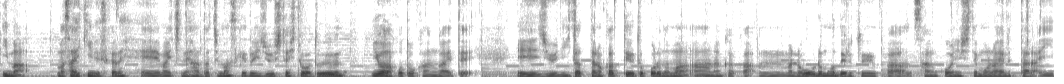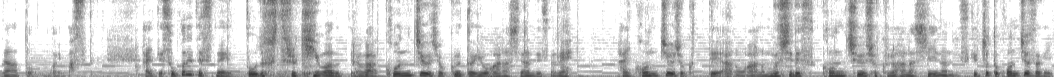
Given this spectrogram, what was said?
今、まあ最近ですかね、えーまあ1年半経ちますけど、移住した人がどういうようなことを考えて、えー移住に至ったのかっていうところの、まあ、なんかか、うん、まあ、ロールモデルというか、参考にしてもらえたらいいなと思います。はい。で、そこでですね、登場するキーワードっていうのが、昆虫食というお話なんですよね。はい。昆虫食って、あの、あの虫です。昆虫食の話なんですけど、ちょっと昆虫食、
